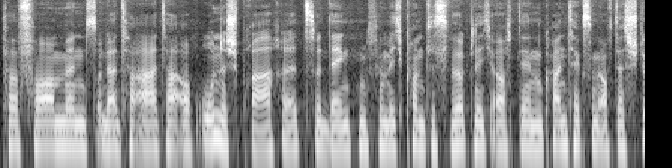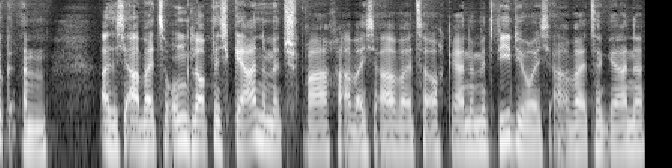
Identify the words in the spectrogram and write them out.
Performance oder Theater auch ohne Sprache zu denken. Für mich kommt es wirklich auf den Kontext und auf das Stück an. Also ich arbeite unglaublich gerne mit Sprache, aber ich arbeite auch gerne mit Video. Ich arbeite gerne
